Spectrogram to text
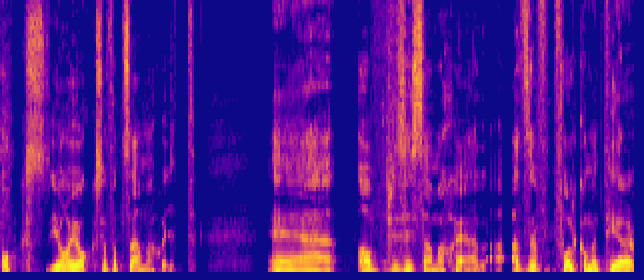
också, jag har ju också fått samma skit. Eh, av precis samma skäl. Alltså, folk kommenterar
